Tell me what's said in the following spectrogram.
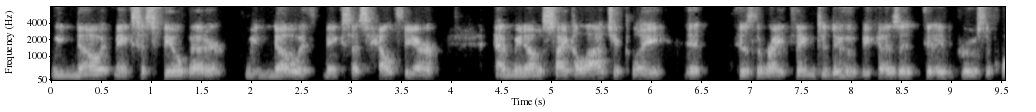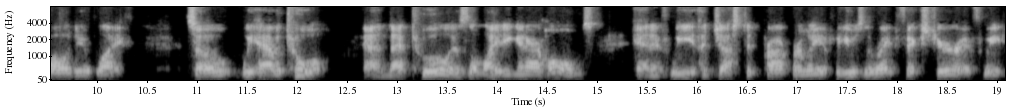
We know it makes us feel better. We know it makes us healthier. And we know psychologically it is the right thing to do because it, it improves the quality of life. So we have a tool, and that tool is the lighting in our homes. And if we adjust it properly, if we use the right fixture, if we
